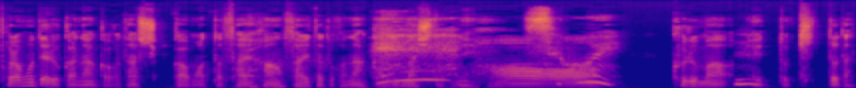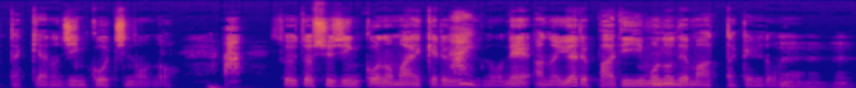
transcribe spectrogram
プラモデルかなんかが確かまた再販されたとかなんかありましたよね。はあ。すご。い。車、うんえっと、キットだったっけあの人工知能の。あそれと主人公のマイケルのね、あの、いわゆるバディものでもあったけれども、うんうんうん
